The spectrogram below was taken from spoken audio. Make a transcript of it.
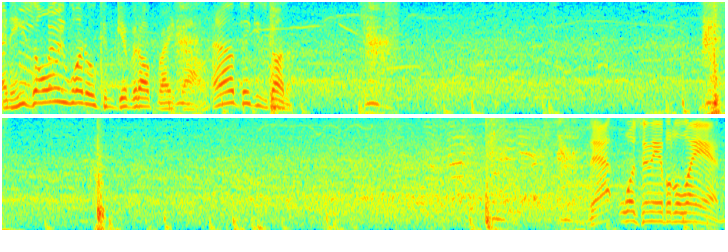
and he's the only one who can give it up right now. And I don't think he's gonna. Wasn't able to land.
